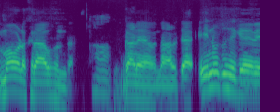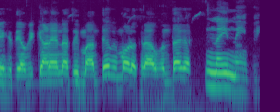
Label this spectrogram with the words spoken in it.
ਮਾਹੌਲ ਖਰਾਬ ਹੁੰਦਾ ਹਾਂ। ਗਾਣਿਆਂ ਨਾਲ ਜਾਂ ਇਹਨੂੰ ਤੁਸੀਂ ਕਿਵੇਂ ਵੇਖਦੇ ਹੋ ਵੀ ਗਾਣਿਆਂ ਨਾਲ ਤੁਸੀਂ ਮੰਨਦੇ ਹੋ ਵੀ ਮਾਹੌਲ ਖਰਾਬ ਹੁੰਦਾਗਾ ਨਹੀਂ ਨਹੀਂ ਬਈ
